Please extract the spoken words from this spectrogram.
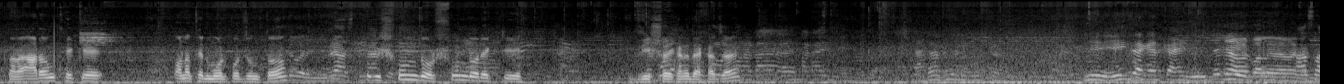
আপনারা আড়ং থেকে অনাথের মোড় পর্যন্ত। খুবই সুন্দর সুন্দর একটি দৃশ্য এখানে দেখা যায়। এই- জায়গার কাহিনী আচ্ছা।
